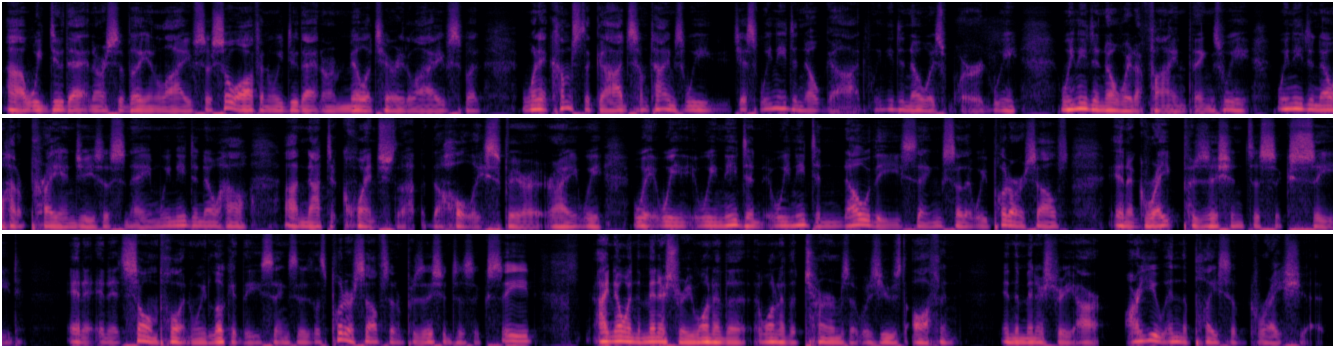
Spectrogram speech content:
uh, we do that in our civilian lives. So, so often we do that in our military lives. But when it comes to God, sometimes we just, we need to know God. We need to know his word. We, we need to know where to find things. We, we need to know how to pray in Jesus name. We need to know how uh, not to quench the, the Holy Spirit, right? We, we, we, we need to, we need to know these things so that we put ourselves in a great position to succeed and it, and it's so important we look at these things let's put ourselves in a position to succeed. I know in the ministry one of the one of the terms that was used often in the ministry are are you in the place of grace yet?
